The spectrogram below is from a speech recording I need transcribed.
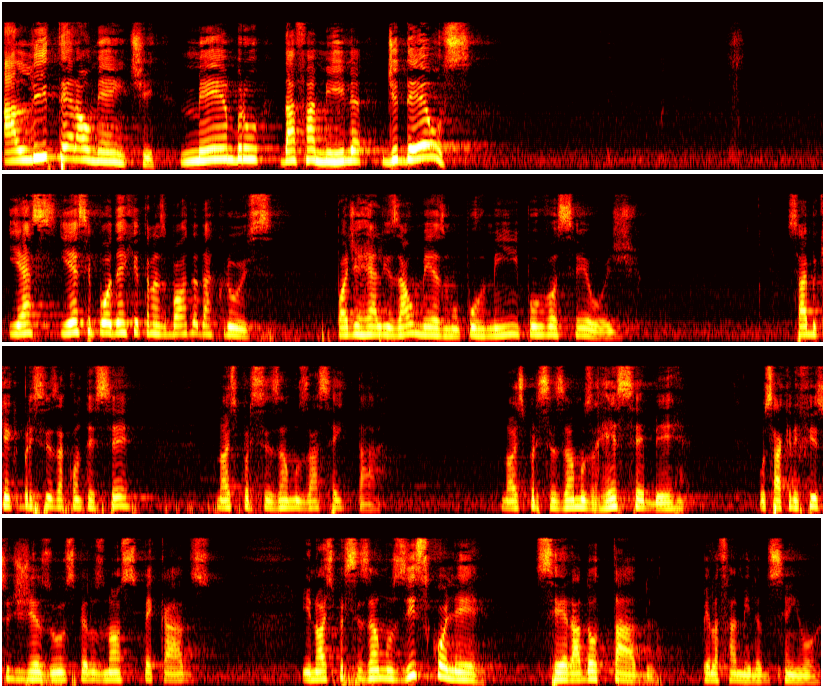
a literalmente membro da família de Deus. E esse poder que transborda da cruz pode realizar o mesmo por mim e por você hoje. Sabe o que, que precisa acontecer? Nós precisamos aceitar, nós precisamos receber o sacrifício de Jesus pelos nossos pecados, e nós precisamos escolher ser adotado pela família do Senhor.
